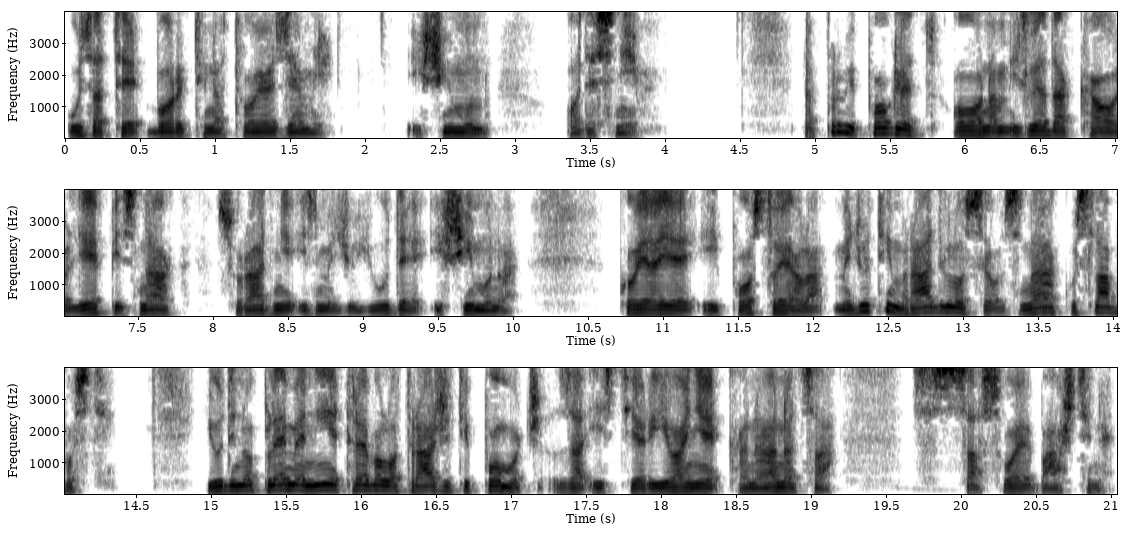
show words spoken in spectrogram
uzate boriti na tvojoj zemlji. I Šimun ode s njim. Na prvi pogled ovo nam izgleda kao lijepi znak suradnje između Jude i Šimuna, koja je i postojala, međutim radilo se o znaku slabosti. Judino pleme nije trebalo tražiti pomoć za istjerivanje kananaca sa svoje baštine.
